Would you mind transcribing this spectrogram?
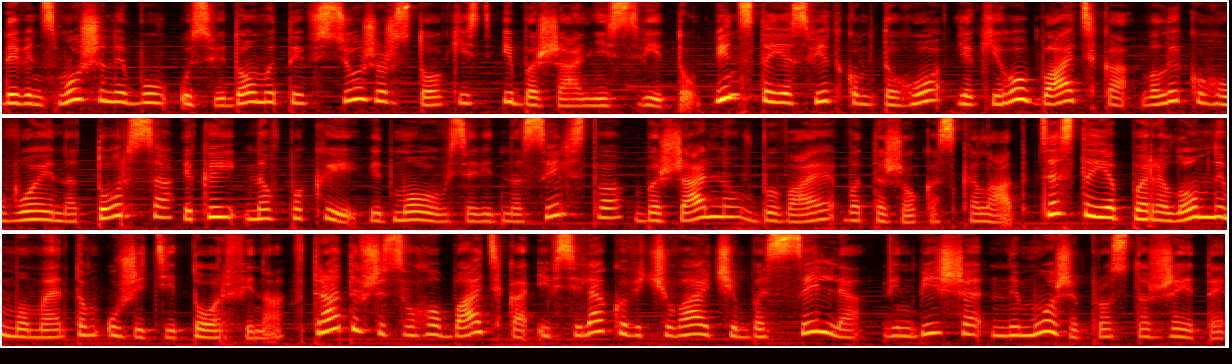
де він змушений був усвідомити всю жорстокість і безжальність світу. Він стає свідком того, як його батька, великого воїна Торса, який навпаки відмовився від насильства, безжально вбиває ватажока скелат. Це стає переломним моментом у житті Торфіна. Втративши свого батька і всіляко відчуваючи безсилля, він більше не може просто жити.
